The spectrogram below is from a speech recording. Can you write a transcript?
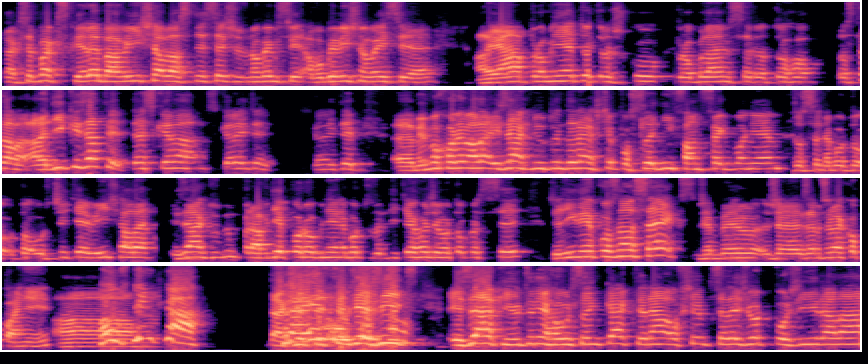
tak se pak skvěle bavíš a vlastně seš v novém světě a objevíš nový svět. Ale já, pro mě je to trošku problém se do toho dostávat. Ale díky za ty, to je skvělá, skvělý tip. Skvělý tip. E, mimochodem, ale Isaac Newton, teda ještě poslední fun fact o něm, to se, nebo to, to určitě víš, ale Isaac Newton pravděpodobně, nebo tvrdí jeho životopisy, že nikdy nepoznal sex, že, byl, že zemřel jako paní. A... Housenka! Takže teď chci říct, Isaac Newton je housenka, která ovšem celý život požírala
